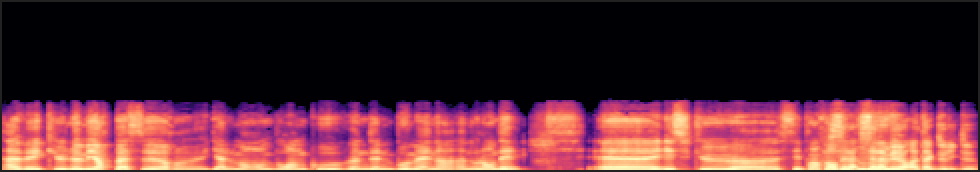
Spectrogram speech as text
avec le meilleur passeur également, Branko Vandenbomen, un Hollandais. Est-ce que c'est points forts de Toulouse C'est la meilleure attaque de Ligue 2.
